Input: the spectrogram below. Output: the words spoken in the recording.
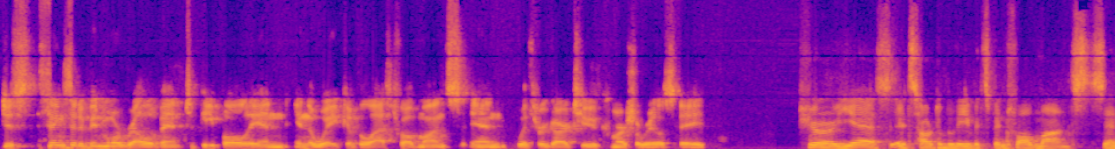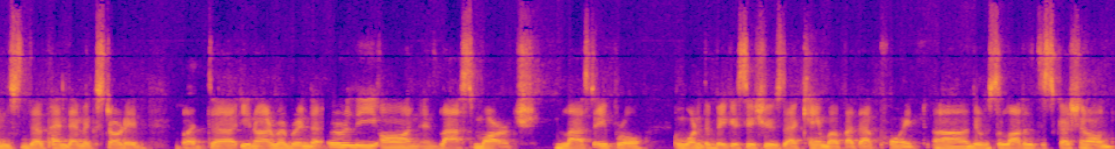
just things that have been more relevant to people in, in the wake of the last 12 months and with regard to commercial real estate? Sure. Yes, it's hard to believe it's been 12 months since the pandemic started. But uh, you know, I remember in the early on in last March, last April, one of the biggest issues that came up at that point, uh, there was a lot of discussion on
